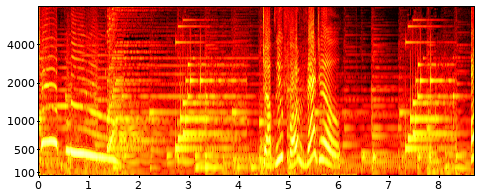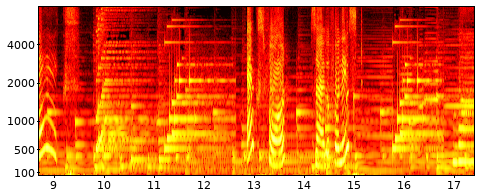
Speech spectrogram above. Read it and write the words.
W. W for Weddle. X. X for xylophonist. Y.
